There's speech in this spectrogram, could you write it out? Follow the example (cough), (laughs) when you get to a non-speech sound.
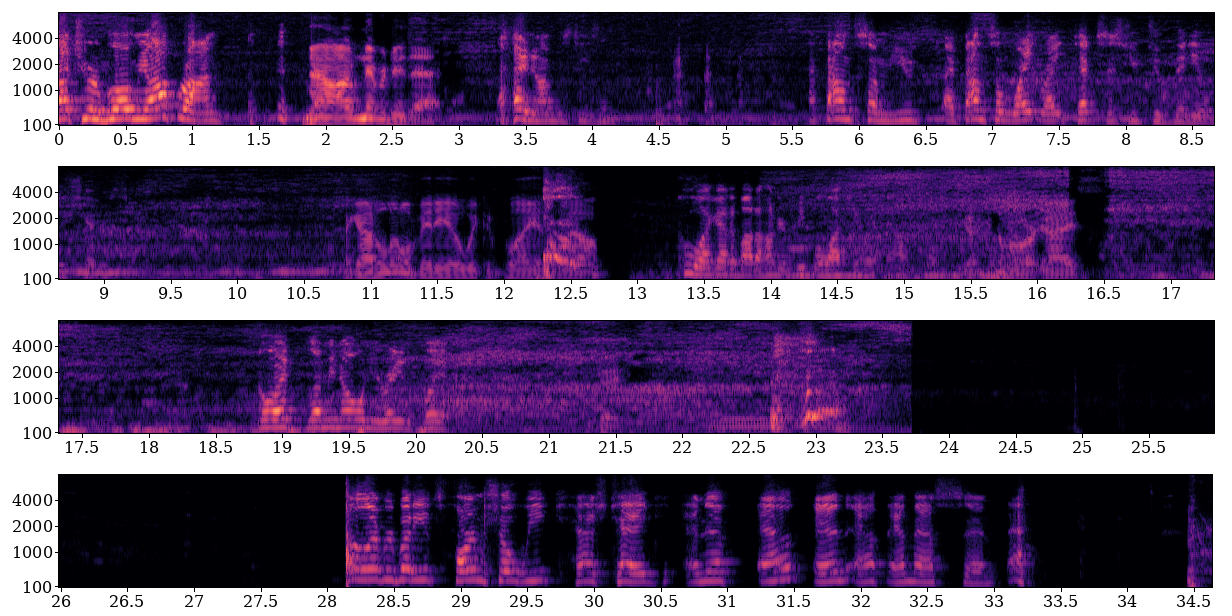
Thought you were blowing me off, Ron. (laughs) no, I would never do that. (laughs) I know, I'm just teasing. I found some you. I found some White Right Texas YouTube video to share. I got a little video we could play as well. (coughs) Cool. I got about 100 people watching right now. So. got some of our guys. Go ahead. Let me know when you're ready to play it. Okay. Everybody. It's Farm Show Week. Hashtag NF, NFMS. And (laughs)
